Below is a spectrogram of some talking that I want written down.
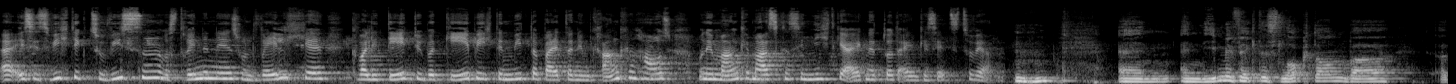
Äh, es ist wichtig zu wissen, was drinnen ist und welche Qualität übergebe ich den Mitarbeitern im Krankenhaus. Und manche Masken sind nicht geeignet, dort eingesetzt zu werden. Mhm. Ein, ein Nebeneffekt des Lockdown war äh,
